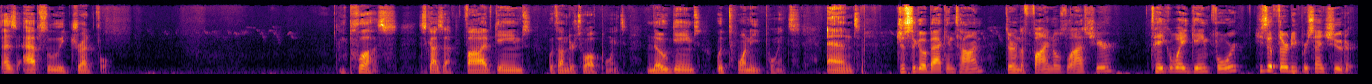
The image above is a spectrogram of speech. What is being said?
That is absolutely dreadful. And plus, this guy's had five games with under 12 points, no games with 20 points. And just to go back in time, during the finals last year, take away game four, he's a 30% shooter.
